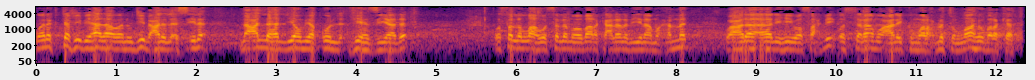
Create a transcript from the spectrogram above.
ونكتفي بهذا ونجيب على الأسئلة لعلها اليوم يقول فيها زيادة. وصلى الله وسلم وبارك على نبينا محمد وعلى آله وصحبه. والسلام عليكم ورحمة الله وبركاته.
